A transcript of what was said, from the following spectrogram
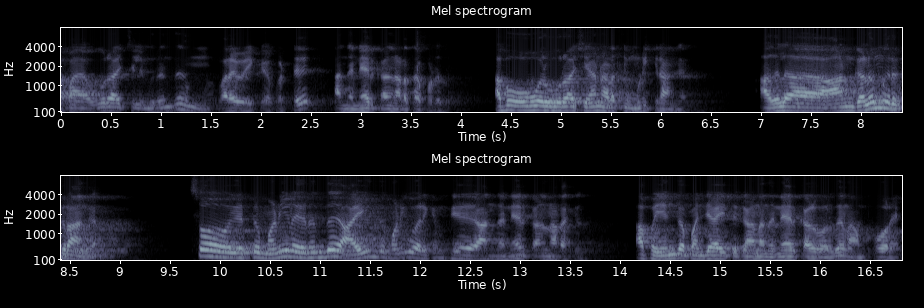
ப ஊராட்சியிலும் இருந்தும் வர வைக்கப்பட்டு அந்த நேர்காணல் நடத்தப்படுது. அப்போ ஒவ்வொரு ஊராட்சியாக நடத்தி முடிக்கிறாங்க. அதில் ஆண்களும் இருக்கிறாங்க. ஸோ எட்டு மணியில இருந்து ஐந்து மணி வரைக்கும் தே- அந்த நேர்காணல் நடக்குது. அப்போ எங்கள் பஞ்சாயத்துக்கான அந்த நேர்கால் வருது நான் போகிறேன்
